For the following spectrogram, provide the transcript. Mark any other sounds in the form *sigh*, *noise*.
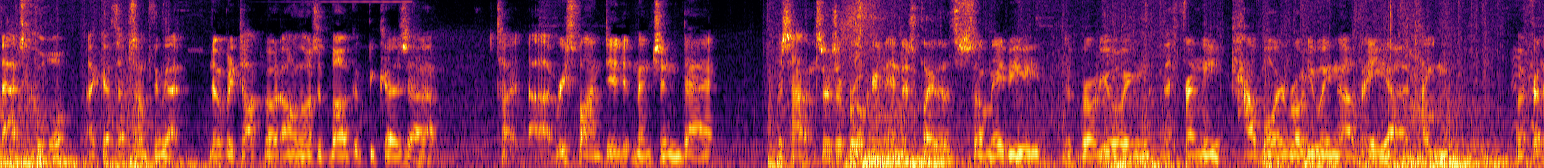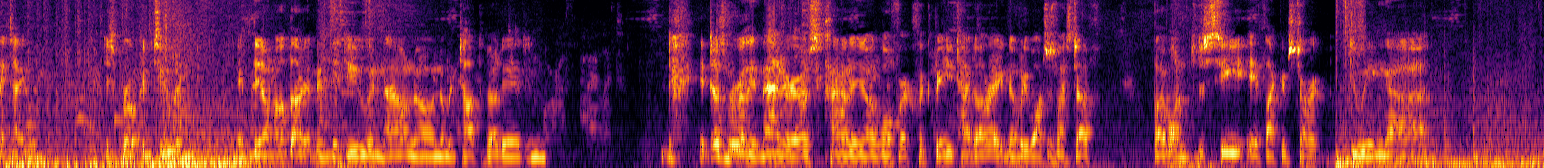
that's cool. I guess that's something that nobody talked about. I don't know if it's a bug because uh, uh, Respawn did mention that the silencers are broken in this playlist, so maybe the rodeoing, the friendly cowboy rodeoing of a uh, Titan, of a friendly Titan, is broken too, and if they don't know about it, maybe they do, and I don't know, nobody talked about it, and *laughs* it doesn't really matter. I was kind of, you know, going for a clickbaity title, right? Nobody watches my stuff. But I wanted to see if I could start doing, uh,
